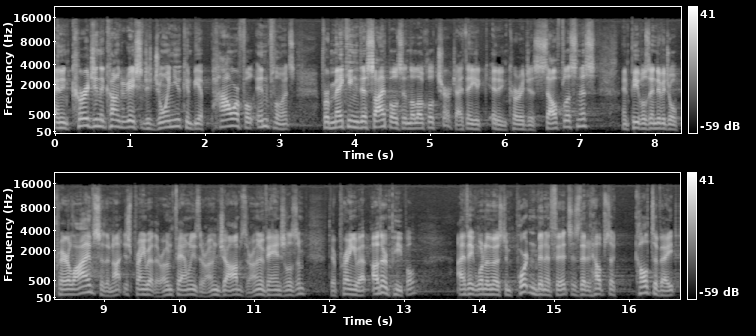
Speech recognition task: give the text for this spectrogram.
and encouraging the congregation to join you can be a powerful influence for making disciples in the local church. I think it, encourages selflessness in people's individual prayer lives, so they're not just praying about their own families, their own jobs, their own evangelism, they're praying about other people. I think one of the most important benefits is that it helps to cultivate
